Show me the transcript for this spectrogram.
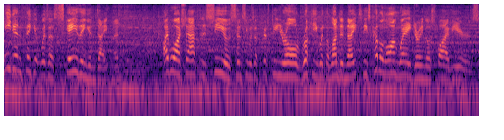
he didn't think it was a scathing indictment. I've watched Athanasiou since he was a 15 year old rookie with the London Knights, and he's come a long way during those five years.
